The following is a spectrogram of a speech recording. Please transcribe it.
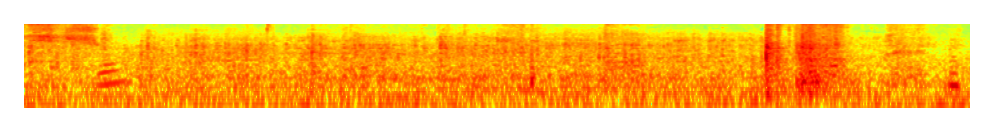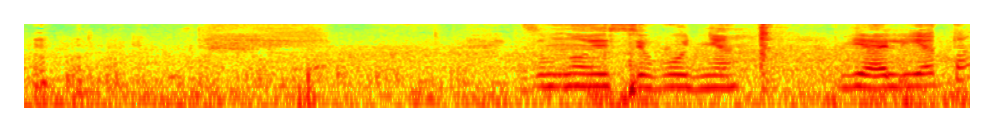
розчешу. Зі мною сьогодні Віолета,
